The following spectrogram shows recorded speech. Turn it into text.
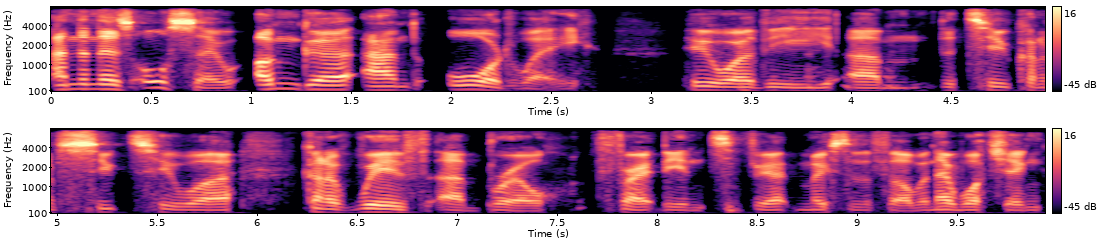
and then there's also Unger and Ordway, who are the um the two kind of suits who are kind of with uh, Brill throughout the throughout most of the film, and they're watching.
